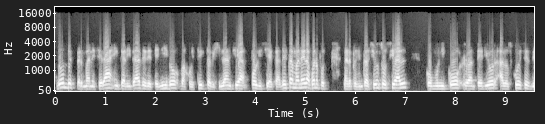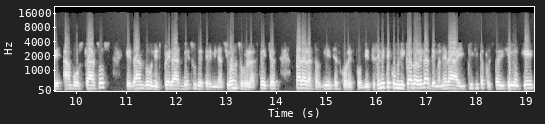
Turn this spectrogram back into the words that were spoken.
donde permanecerá en calidad de detenido bajo estricta vigilancia policíaca. De esta manera, bueno, pues la representación social comunicó lo anterior a los jueces de ambos casos, quedando en espera de su determinación sobre las fechas para las audiencias correspondientes. En este comunicado, Adela, de manera implícita, pues está diciendo que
